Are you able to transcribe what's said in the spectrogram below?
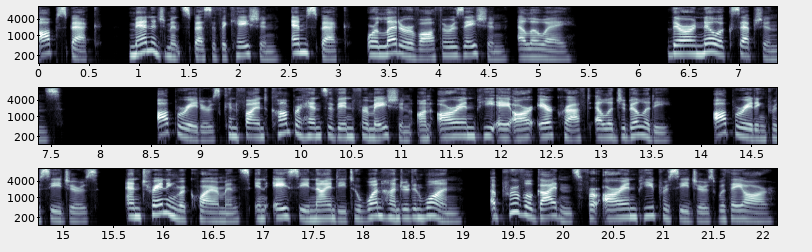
OPSPEC, Management Specification, MSPEC, or Letter of Authorization, LOA. There are no exceptions. Operators can find comprehensive information on RNPAR aircraft eligibility, operating procedures, and training requirements in AC 90 to 101, approval guidance for RNP procedures with AR.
